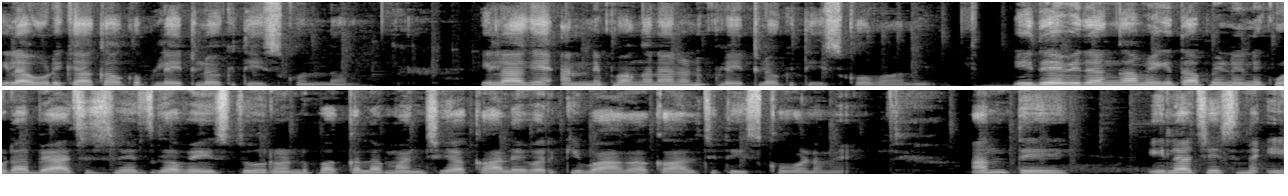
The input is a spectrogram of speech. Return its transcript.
ఇలా ఉడికాక ఒక ప్లేట్లోకి తీసుకుందాం. ఇలాగే అన్ని పొంగనాలను ప్లేట్లోకి తీసుకోవాలి. ఇదే విధంగా మిగతా పిండిని కూడా బ్యాచెస్ వైజ్గా వేస్తూ రెండు పక్కల మంచిగా కాలే వరకు బాగా కాల్చి తీసుకోవడమే. అంతే ఇలా చేసిన ఈ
